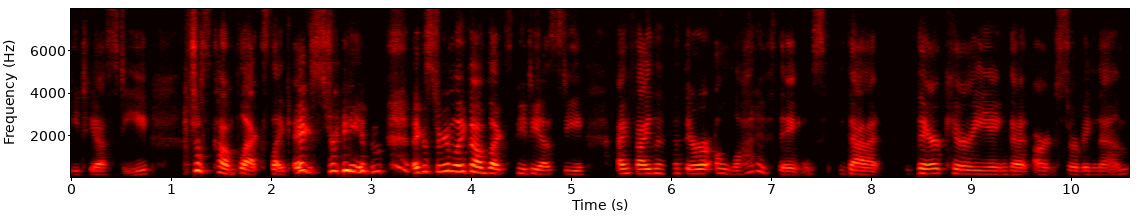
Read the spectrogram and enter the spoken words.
PTSD, just complex, like extreme, extremely complex PTSD, I find that there are a lot of things that they're carrying that aren't serving them.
